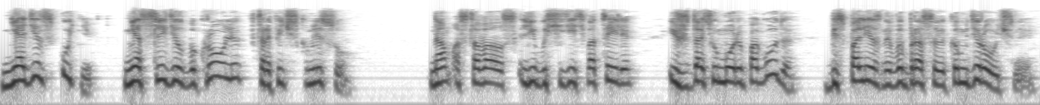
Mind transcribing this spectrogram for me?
Ни один спутник не отследил бы Кроули в тропическом лесу. Нам оставалось либо сидеть в отеле и ждать у моря погоды, бесполезно выбрасывая командировочные,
